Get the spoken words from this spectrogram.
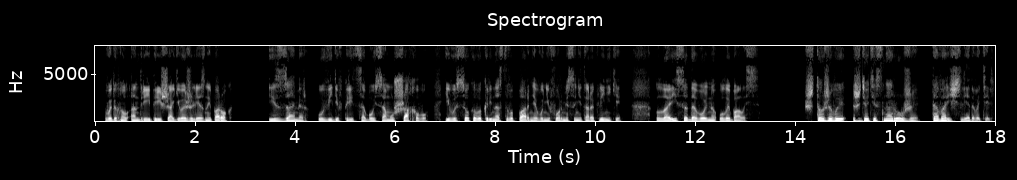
— выдохнул Андрей, перешагивая железный порог. И замер, увидев перед собой саму Шахову и высокого коренастого парня в униформе санитара клиники. Лариса довольно улыбалась. «Что же вы ждете снаружи, товарищ следователь?»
